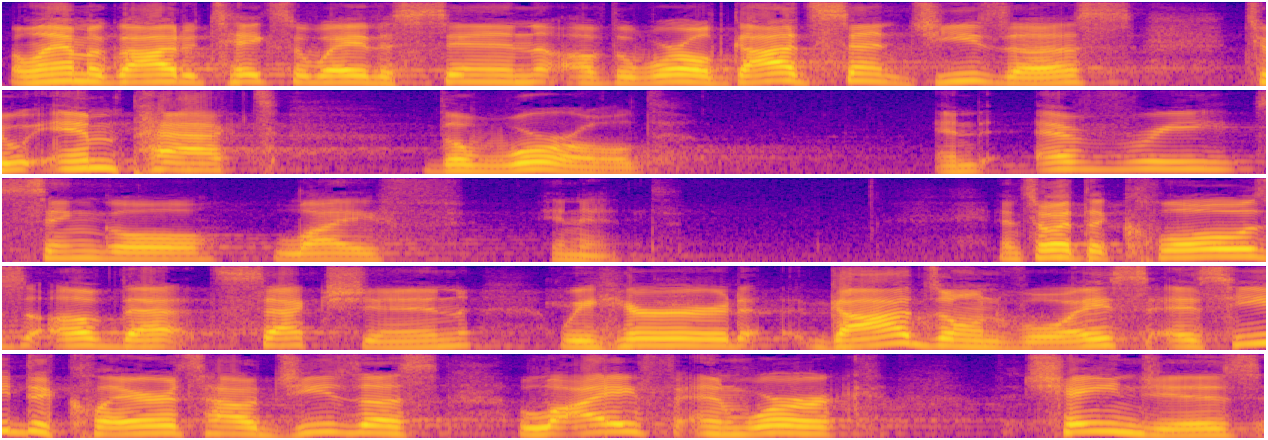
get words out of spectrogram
the Lamb of God who takes away the sin of the world. God sent Jesus to impact the world and every single life in it. And so at the close of that section, we heard God's own voice as he declares how Jesus' life and work changes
